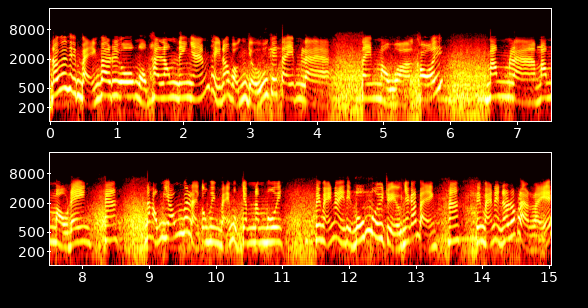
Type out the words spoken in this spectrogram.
Đối với phiên bản Vario 125 đen nhám thì nó vẫn giữ cái tem là tem màu ờ, khói. Mâm là mâm màu đen ha cũng giống với lại con phiên bản 150 phiên bản này thì 40 triệu nha các bạn ha. Phiên bản này nó rất là rẻ.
